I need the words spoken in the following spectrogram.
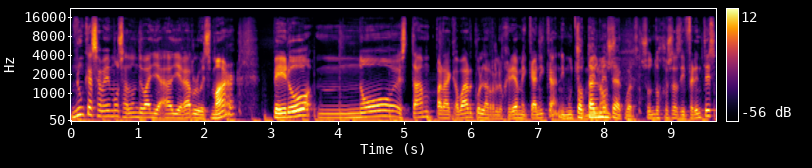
nunca sabemos a dónde vaya a llegar lo smart, pero mm, no están para acabar con la relojería mecánica, ni mucho menos. Totalmente de acuerdo. Son dos cosas diferentes,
